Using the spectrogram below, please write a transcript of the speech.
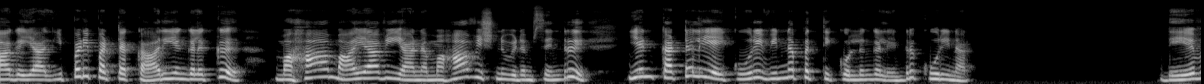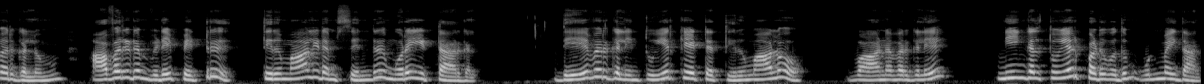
ஆகையால் இப்படிப்பட்ட காரியங்களுக்கு மகா மாயாவியான மகாவிஷ்ணுவிடம் சென்று என் கட்டளையை கூறி விண்ணப்பத்திக் கொள்ளுங்கள் என்று கூறினார். தேவர்களும் அவரிடம் விடை பெற்று திருமாலிடம் சென்று முறையிட்டார்கள். தேவர்களின் துயர் கேட்ட திருமாலோ வானவர்களே நீங்கள் துயர்படுவதும் உண்மைதான்.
